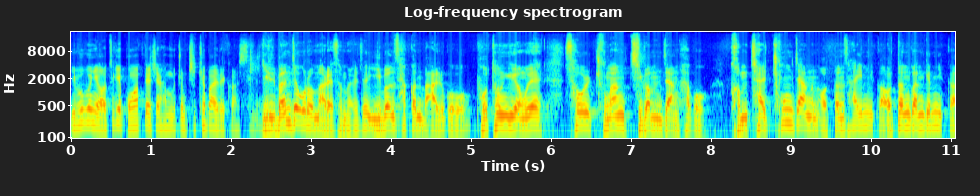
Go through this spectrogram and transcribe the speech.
이 부분이 어떻게 봉합될지는 한번 좀 지켜봐야 될 것 같습니다. 일반적으로 말해서 말이죠. 이번 사건 말고 보통의 경우에 서울 중앙지검장하고 검찰총장은 어떤 사이입니까? 어떤 관계입니까?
